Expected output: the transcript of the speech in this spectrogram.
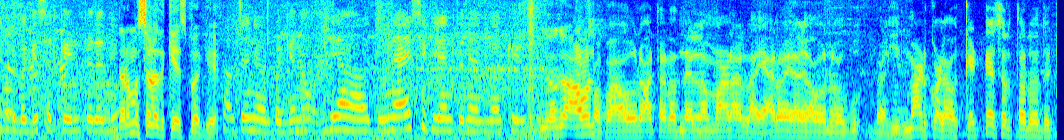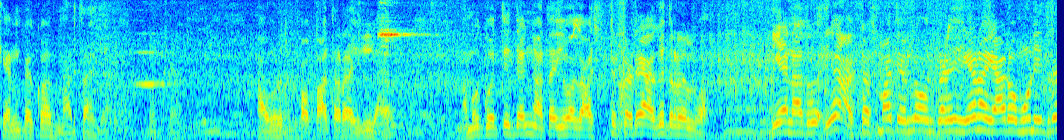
ಇದ್ರ ಬಗ್ಗೆ ಸರ್ ಕೇಳ್ತಾರೆ ಧರ್ಮಸ್ಥಳದ ಕೇಸ್ ಬಗ್ಗೆ. ಸೌಜನ್ಯ ಅವ್ರ ಬಗ್ಗೆನಾ? ಯಾವುದು? ನ್ಯಾಯ ಸಿಗ್ಲಿ ಅಂತಾನೆ ಅಲ್ವಾ ಕೇಳ್ತಿರೋದು ಇವಾಗ ಆ ಒಂದು ಪಾಪ ಅವ್ರು ಆ ಥರದ್ದೆಲ್ಲ ಮಾಡಲ್ಲ. ಯಾರೋ ಅವನು ಇದು ಮಾಡ್ಕೊಳ್ಳೋ ಕೆಟ್ಟ ಹೆಸರು ತರೋದಕ್ಕೆ ಏನು ಬೇಕೋ ಅದು ಮಾಡ್ತಾ ಇದ್ದಾರೆ. ಓಕೆ. ಅವ್ರದ್ದು ಪಾಪ ಆ ಥರ ಇಲ್ಲ. ನಮಗೆ ಗೊತ್ತಿದ್ದಂಗೆ ಆತ ಇವಾಗ ಅಷ್ಟು ಕಡೆ ಆಗಿದ್ರಲ್ವ? ಏನಾದರೂ, ಏ, ಅಕಸ್ಮಾತ್ ಎಲ್ಲೋ ಒಂದು ಕಡೆ ಏನೋ ಯಾರೋ ಮುಣಿದ್ರೆ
